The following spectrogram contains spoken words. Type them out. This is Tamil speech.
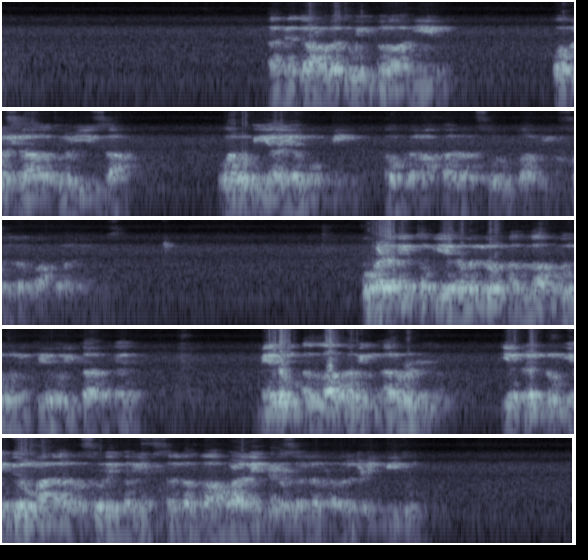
أنا دعوة إبراهيم وبشارة عيسى ورؤيا أمي أو كما قال رسول الله صلى الله عليه وسلم. புகழனைத்தும் ஏகவல்லோன் அல்லாஹ் ஒருவனுக்கு உரித்தார்க மேலும் அல்லாஹவின் அருள் என்றென்றும் எம்பெருமானார் ரசூலை கரீம் சல்லாஹ் அலைஹி வஸல்லம் அவர்களின் மீதும்.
